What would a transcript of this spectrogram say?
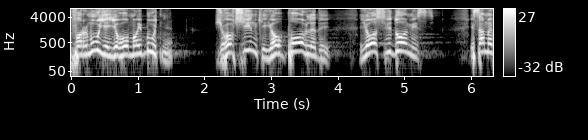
формує його майбутнє, його вчинки, його погляди, його свідомість. І саме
